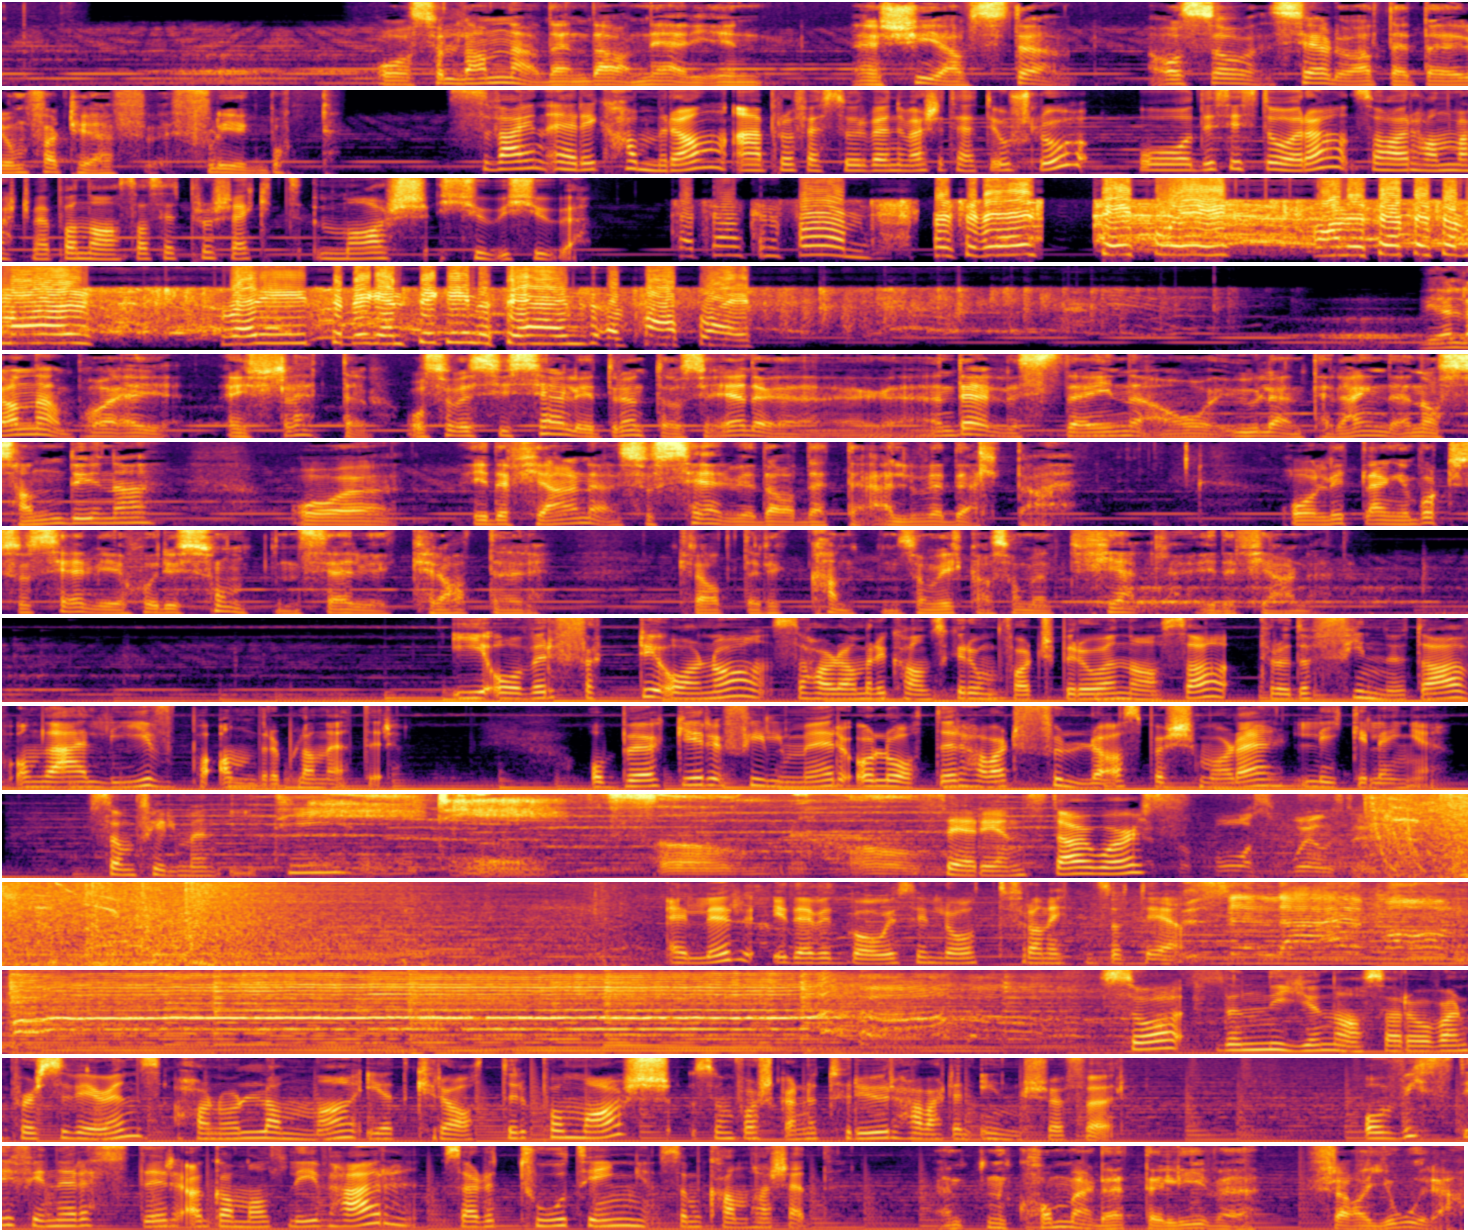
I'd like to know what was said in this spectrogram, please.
Og så lander den da ned i en, en sky av støv, og så ser du at dette romfartøyet flyr bort. Svein Erik Hamran er professor ved Universitetet i Oslo, og de siste åra så har han vært med på NASA sitt prosjekt Mars 2020. Touchdown confirmed. Perseverance safely on the surface of Mars, ready to begin seeking the sands of past life. Vi har landa på ei, ei slette, og så hvis vi ser litt rundt oss, så er det en del steiner og ulendt terreng. Det er noen sanddyner, og i det fjerne så ser vi da dette elvedeltaet. Og litt lenger bort så ser vi i horisonten ser vi krater, kraterkanten som virker som et fjell i det fjerne. I over 40 år nå så har det amerikanske romfartsbyrået NASA prøvd å finne ut av om det er liv på andre planeter. Og bøker, filmer og låter har vært fulle av spørsmålet like lenge. Som filmen ET, serien Star Wars eller i David Bowie sin låt fra 1971. Så den nye NASA-roveren Perseverance har nå landa i et krater på Mars som forskerne tror har vært en innsjø før. Og hvis de finner rester av gammelt liv her, så er det to ting som kan ha skjedd. Enten kommer dette livet fra jorda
